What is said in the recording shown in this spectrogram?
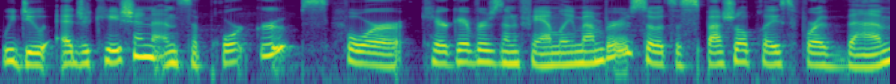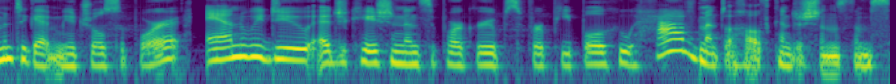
We do education and support groups for caregivers and family members. So it's a special place for them to get mutual support. And we do education and support groups for people who have mental health conditions themselves.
